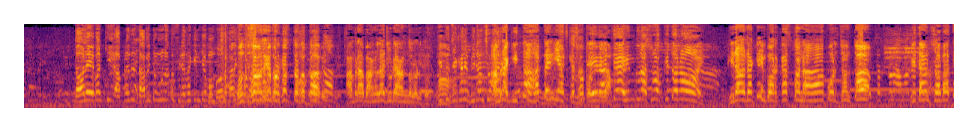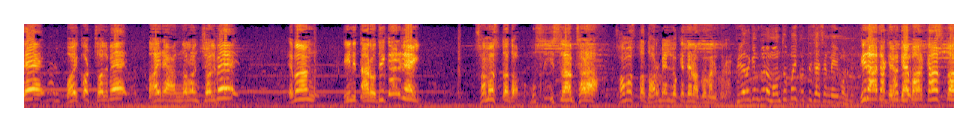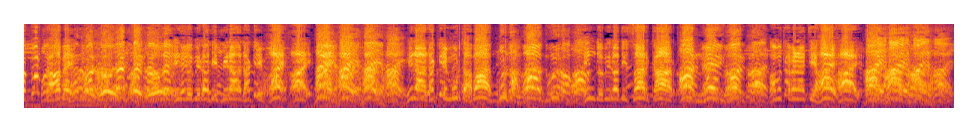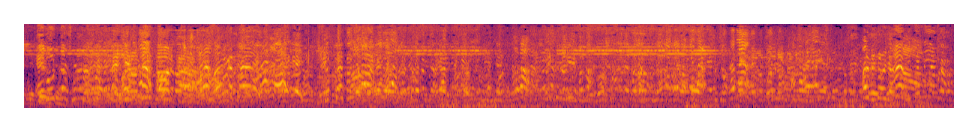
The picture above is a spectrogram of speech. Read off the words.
তাহলে এবার কি আপনাদের দাবি তো মূলত ফিরে থাকেন কে মন্ত্রিসভা থেকে? থেকে বরখাস্ত করতে হবে। আমরা বাংলা জুড়ে আন্দোলন করব। কিন্তু যেখানে বিধানসভা আমরা গীতা হাতে নিয়ে আজকে শপথ এই রাজ্যে হিন্দুরা সুরক্ষিত নয়। ফিরাদ হাকিম বরখাস্ত না হওয়া পর্যন্ত বিধানসভাতে বয়কট চলবে বাইরে আন্দোলন চলবে এবং তিনি তার অধিকার নেই। সমস্ত ইসলাম ছাড়া সমস্ত ধর্মের লোকেদের অপমান করার। ফিরে থাকেন কোনো মন্তব্যই করতে চাইছেন না এই মর্মে। ফিরাদ হাকিমকে বরখাস্ত করতে হবে। হিন্দু বিরোধী ফিরাদ হাকিম হায় হায়। হায় হায় ফিরাদ হাকিম মুর্দাবাদ। মুর্দাবাদ মুর্দাবাদ হিন্দু বিরোধী সরকার। আর নেই দরকার মমতা ব্যানার্জি হায় হায়। হায় হায় হায় হায় এই মুহূর্তে শুনুন আর ভিতরে যাও।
